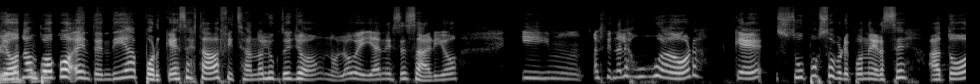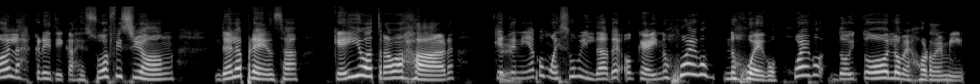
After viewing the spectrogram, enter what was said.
yo, tampoco. entendía por qué se estaba fichando Luke de Jong, no lo veía necesario. Y mm, al final es un jugador que supo sobreponerse a todas las críticas de su afición, de la prensa, que iba a trabajar, que tenía como esa humildad de, ok, no juego, no juego, juego, doy todo lo mejor de mí.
